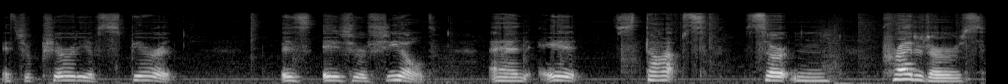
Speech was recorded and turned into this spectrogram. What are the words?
It's your purity of spirit is is your shield. And it stops certain predators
